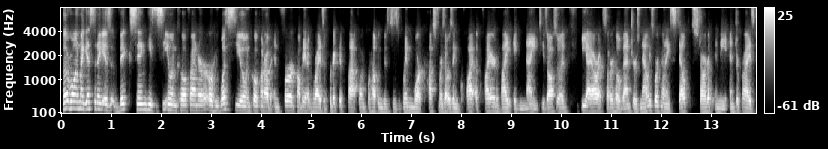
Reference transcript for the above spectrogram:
Hello, everyone. My guest today is Vik Singh. He's the CEO and co-founder, or he was the CEO and co-founder of Infer, a company that provides a predictive platform for helping businesses win more customers. That was acquired by Ignite. He's also an EIR at Sutter Hill Ventures. Now he's working on a stealth startup in the enterprise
